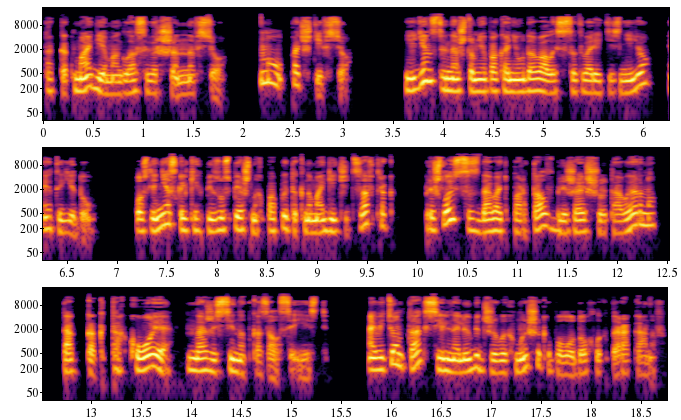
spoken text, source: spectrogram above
так как магия могла совершенно все. Ну, почти все. Единственное, что мне пока не удавалось сотворить из нее, это еду. После нескольких безуспешных попыток намагичить завтрак, пришлось создавать портал в ближайшую таверну, так как такое даже Син отказался есть. А ведь он так сильно любит живых мышек и полудохлых тараканов.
